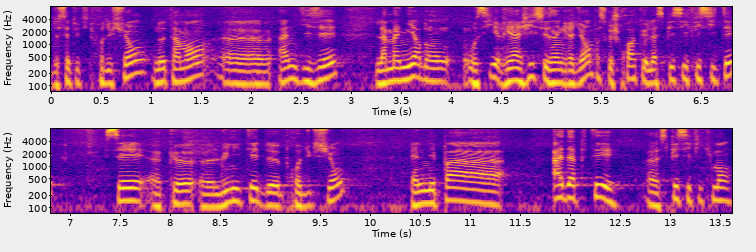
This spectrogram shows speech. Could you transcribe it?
de cette outil de production. Notamment, euh, Anne disait la manière dont aussi réagissent les ingrédients, parce que je crois que la spécificité, c'est euh, que l'unité de production, elle n'est pas adaptée spécifiquement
